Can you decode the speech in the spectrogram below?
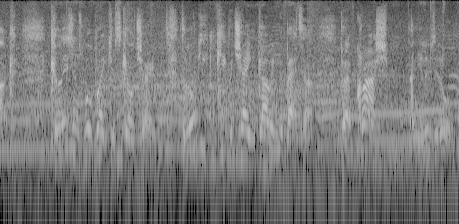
Luck. Collisions will break your skill chain. The longer you can keep a chain going, the better. But crash, and you lose it all.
